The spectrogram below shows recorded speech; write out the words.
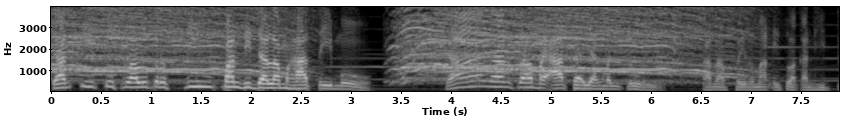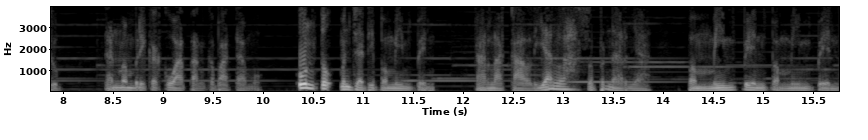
Dan itu selalu tersimpan di dalam hatimu. Jangan sampai ada yang mencuri. Karena firman itu akan hidup dan memberi kekuatan kepadamu untuk menjadi pemimpin. Karena kalianlah sebenarnya pemimpin-pemimpin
